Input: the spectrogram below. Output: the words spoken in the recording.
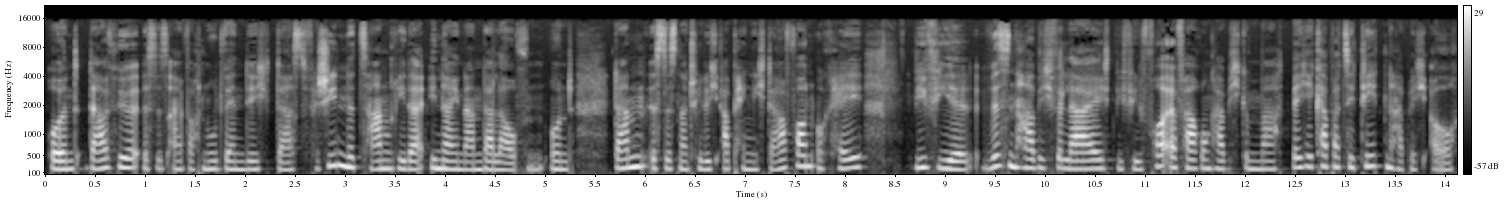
Und dafür ist es einfach notwendig, dass verschiedene Zahnräder ineinander laufen. Und dann ist es natürlich abhängig davon, okay, wie viel Wissen habe ich vielleicht? Wie viel Vorerfahrung habe ich gemacht? Welche Kapazitäten habe ich auch?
